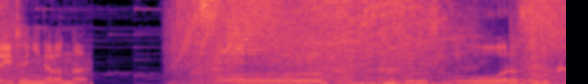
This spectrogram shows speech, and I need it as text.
相手にならんな。そろそろ終わらせるか。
